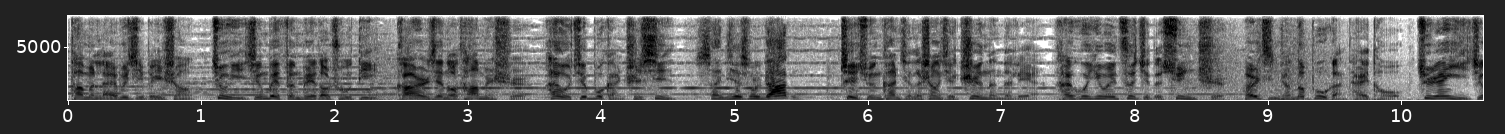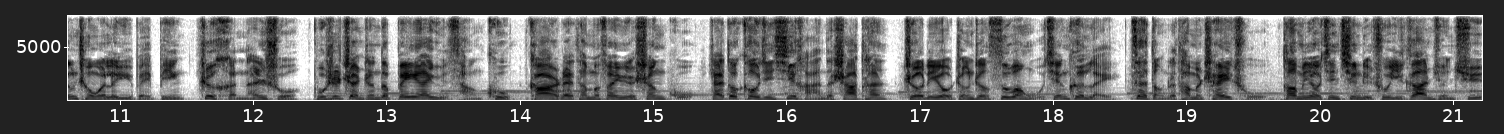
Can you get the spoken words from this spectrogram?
他们来不及悲伤，就已经被分配到驻地。卡尔见到他们时，还有些不敢置信。这群看起来尚且稚嫩的脸，还会因为自己的训斥而紧张的不敢抬头，居然已经成为了预备兵。这很难说不是战争的悲哀与残酷。卡尔带他们翻越山谷，来到靠近西海岸的沙滩，这里有整整四万五千颗雷在等着他们拆除。他们要先清理出一个安全区，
